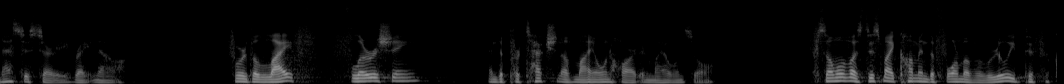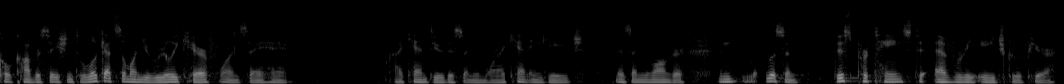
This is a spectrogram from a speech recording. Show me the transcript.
necessary right now for the life, flourishing, and the protection of my own heart and my own soul. For some of us, this might come in the form of a really difficult conversation to look at someone you really care for and say, hey, I can't do this anymore. I can't engage in this any longer. And l- listen, this pertains to every age group here.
